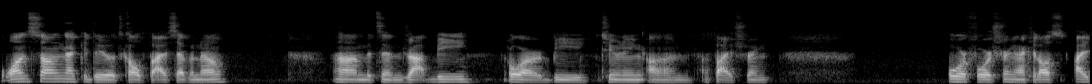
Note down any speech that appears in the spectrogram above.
One song I could do, it's called 570. Um, it's in drop B or B tuning on a five string or four string. I could also I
